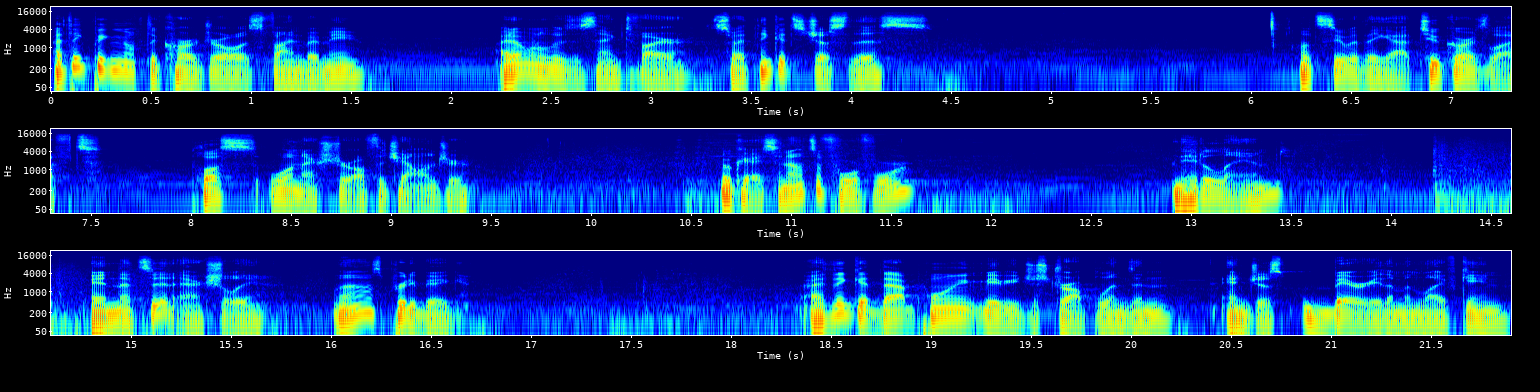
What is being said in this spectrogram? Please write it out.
I think picking off the card draw is fine by me. I don't want to lose a Sanctifier, so I think it's just this. Let's see what they got. Two cards left, plus one extra off the Challenger. Okay, so now it's a 4-4. They hit a land. And that's it, actually. Well, that's pretty big. I think at that point, maybe just drop Linden and just bury them in life gain.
